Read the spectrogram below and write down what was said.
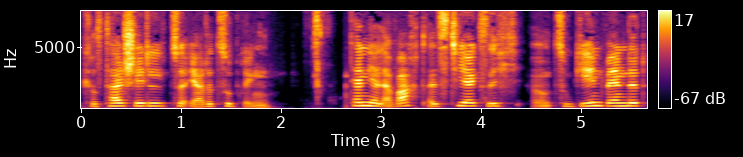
Kristallschädel zur Erde zu bringen. Daniel erwacht, als Tiak sich äh, zum Gehen wendet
